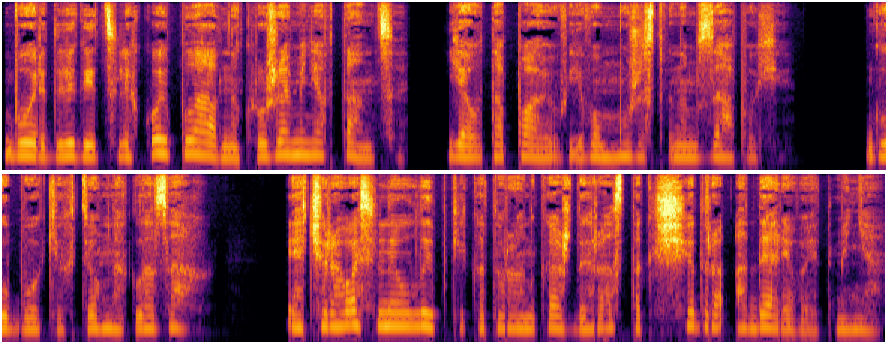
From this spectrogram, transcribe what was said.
Боря двигается легко и плавно, кружа меня в танце. Я утопаю в его мужественном запахе, глубоких темных глазах и очаровательной улыбке, которой он каждый раз так щедро одаривает меня.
